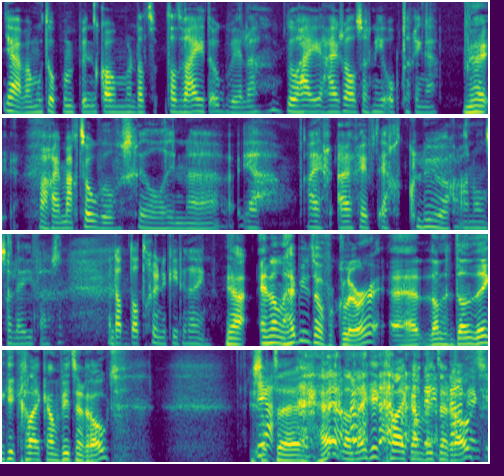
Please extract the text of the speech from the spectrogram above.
ja, we moeten op een punt komen dat, dat wij het ook willen. Ik bedoel, hij, hij zal zich niet opdringen. nee. Maar hij maakt zoveel verschil in. eh, ja, hij, hij geeft echt kleur aan onze levens. En dat, dat gun ik iedereen. Ja, en dan heb je het over kleur. Dan, dan denk ik gelijk aan wit en rood. Is Ja. dat, eh, hè? Dan denk ik gelijk aan wit en rood.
